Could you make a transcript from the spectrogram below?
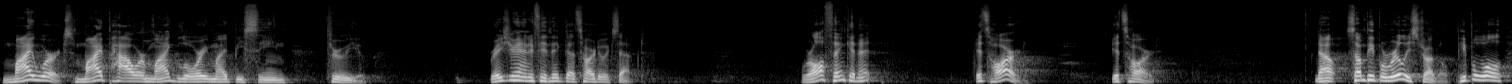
my works, my power, my glory might be seen through you. Raise your hand if you think that's hard to accept. We're all thinking it. It's hard. It's hard. Now, some people really struggle. People will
